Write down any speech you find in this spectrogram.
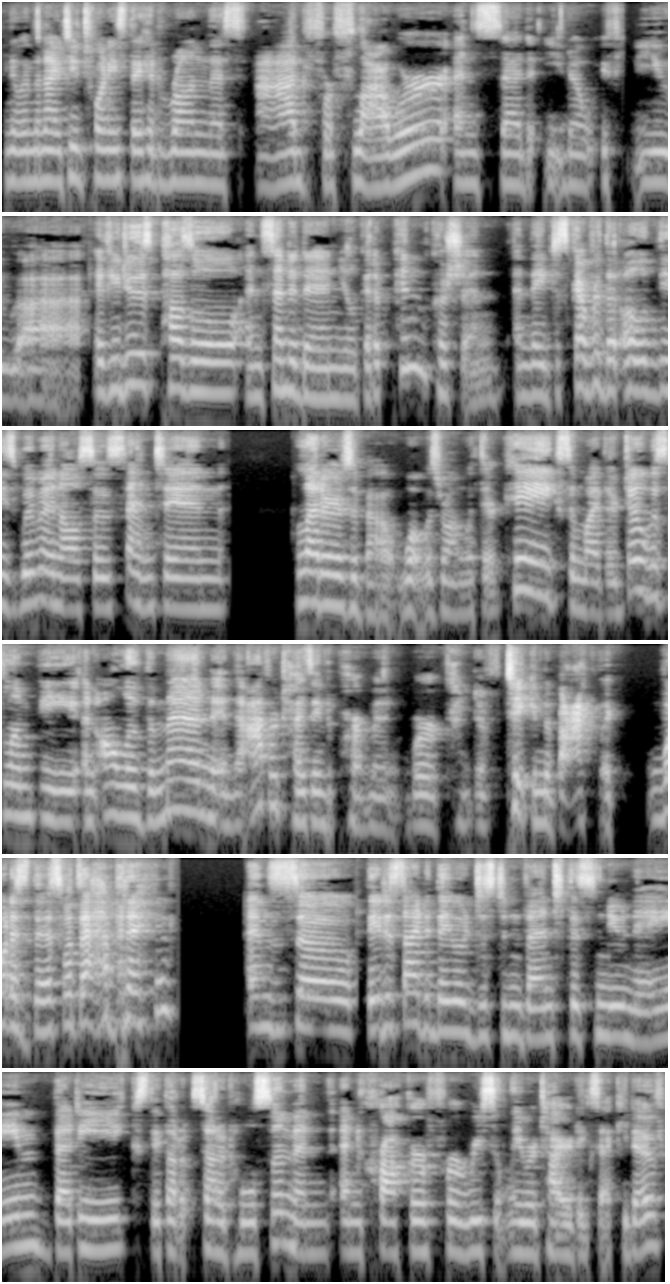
You know, in the 1920s, they had run this ad for flour and said, you know, if you, uh, if you do this puzzle and send it in, you'll get a pin cushion. And they discovered that all of these women also sent in letters about what was wrong with their cakes and why their dough was lumpy. And all of the men in the advertising department were kind of taken aback, like, what is this? What's happening? And so they decided they would just invent this new name, Betty, because they thought it sounded wholesome, and, and Crocker for a recently retired executive.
